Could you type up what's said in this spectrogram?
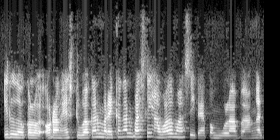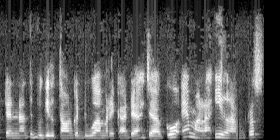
itu loh kalau orang S2 kan mereka kan pasti awal masih kayak pemula banget dan nanti begitu tahun kedua mereka udah jago eh malah hilang terus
